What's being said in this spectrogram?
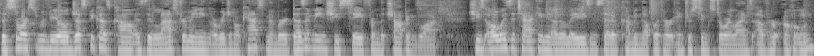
The source revealed just because Kyle is the last remaining original cast member doesn't mean she's safe from the chopping block. She's always attacking the other ladies instead of coming up with her interesting storylines of her own,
